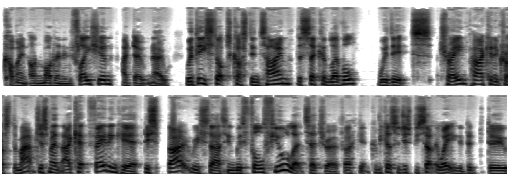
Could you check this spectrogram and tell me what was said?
comment on modern inflation. I don't know. With these stops costing time, the second level with its train parking across the map just meant that I kept failing here, despite restarting with full fuel, etc. If I could- Because I'd just be sat there waiting, to do,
